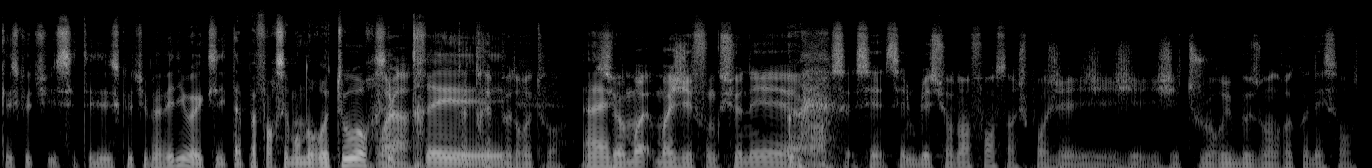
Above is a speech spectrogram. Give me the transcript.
Qu'est-ce que tu. C'était ce que tu m'avais dit, ouais, que t'as pas forcément de retour. Voilà, c'est très. Très peu de retour. Ouais. Moi, moi j'ai fonctionné. c'est- une blessure d'enfance. hein, je pense. J'ai- toujours eu besoin de reconnaissance.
